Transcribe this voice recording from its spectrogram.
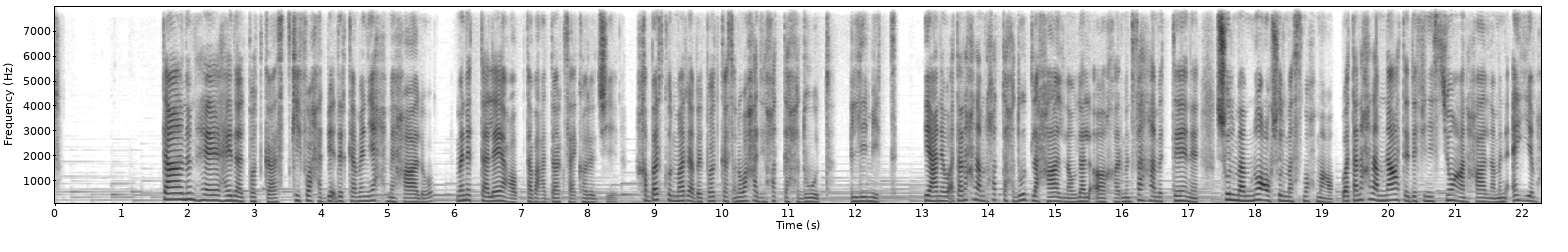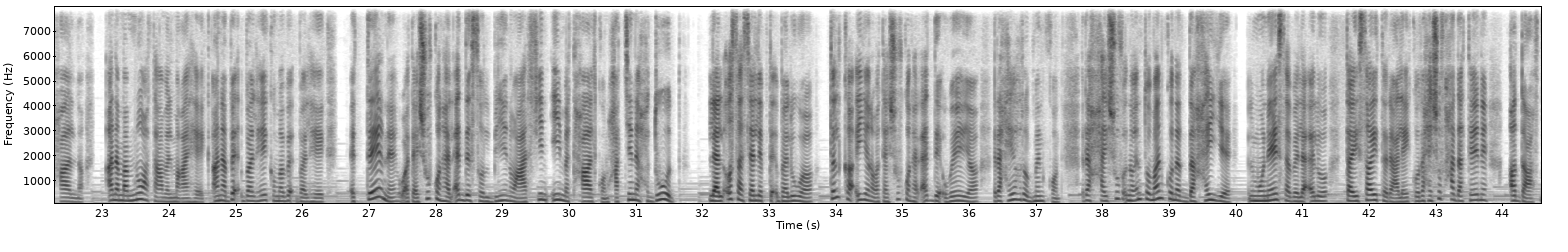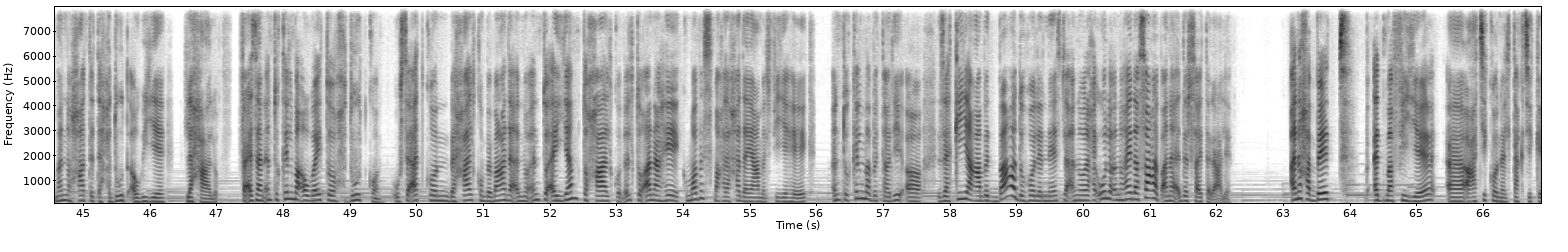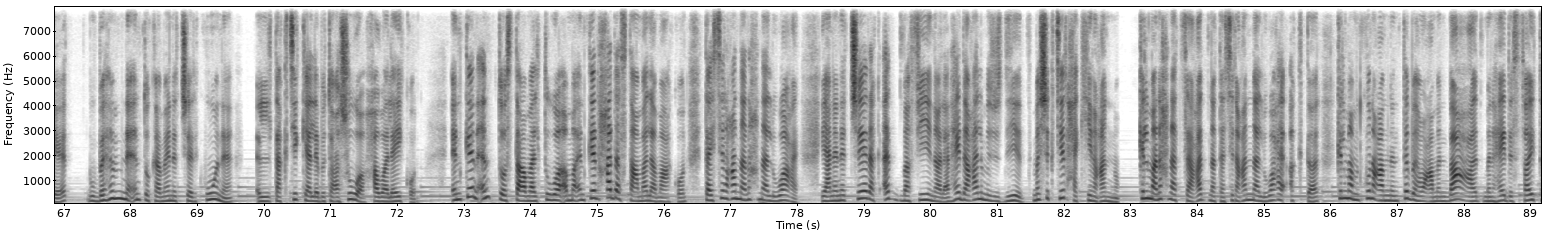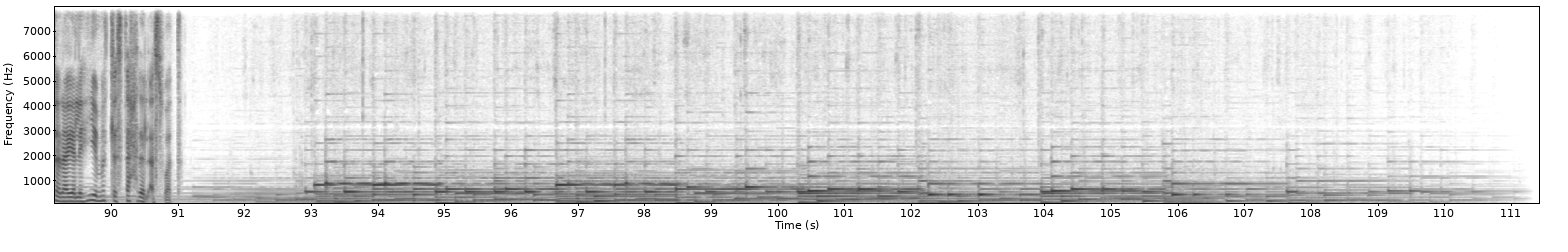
تا ننهي هيدا البودكاست كيف واحد بيقدر كمان يحمي حاله من التلاعب تبع ال dark psychology خبرتكم مرة بالبودكاست إنه واحد يحط حدود ال limites يعني وقتا نحن بنحط حدود لحالنا وللآخر منفهم التاني شو الممنوع وشو المسموح معه. وقتا نحن بنعطي définition عن حالنا أي حالنا. أنا ممنوع تعمل معي هيك أنا بقبل هيك وما بقبل هيك. التاني وقت يشوفكم هالقد صلبين وعارفين قيمة حالكم وحاطين حدود للقصص يلي بتقبلوها تلقائيا وقت يشوفكم هالقد قوايا رح يهرب منكم رح يشوف إنه أنتم منكم الضحية المناسبة لإله تيسيطر عليكم رح يشوف حدا تاني أضعف منه حاطط حدود قوية لحاله. فاذا أنتم كل ما قويتوا حدودكم وثقتكم بحالكم بمعنى إنه أنتم ايمتوا حالكم قلتوا أنا هيك وما بسمح لحدا يعمل فيي هيك أنتم كل ما بطريقة ذكية عم بتبعدوا هول الناس لأنه رح يقولوا إنه هيدا صعب أنا أقدر سيطر عليه. أنا حبيت قد ما فيي آه، أعطيكم التكتيكات وبهمني أنتم كمان تشاركوني التكتيك يلي بتعشوها حواليكم إن كان أنتم استعملتوها أما إن كان حدا استعملها معكم تيصير عنا نحن الوعي. يعني نتشارك قد ما فينا لأن هيدا علم جديد مش كتير حكين عنه. كل ما نحن تساعدنا تصير عنا الوعي أكتر كل ما بنكون عم ننتبه وعم نبعد من هيدي السيطرة يلي هي مثل السحر الأسود.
